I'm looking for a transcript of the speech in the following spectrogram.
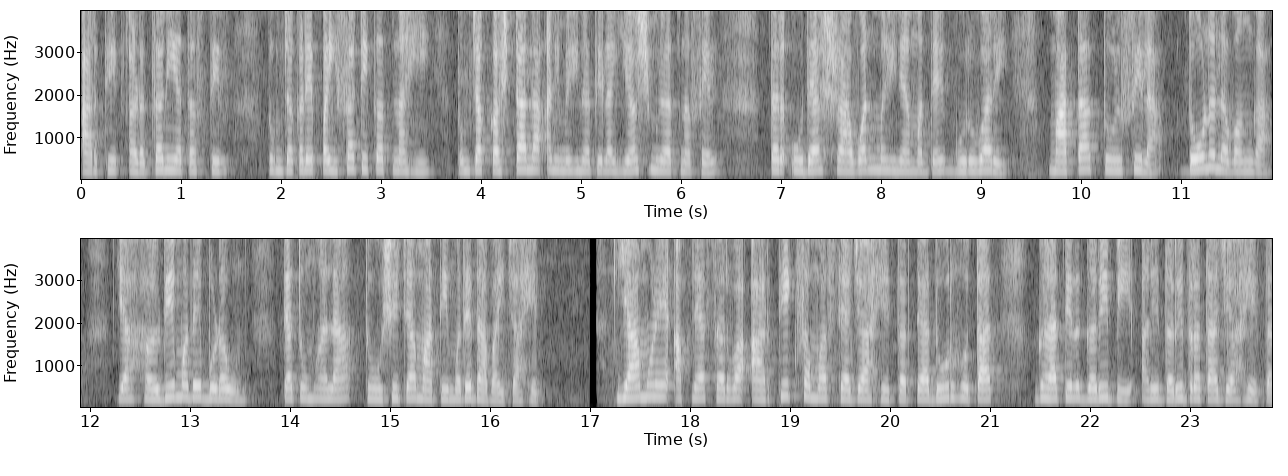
आर्थिक अडचणी येत असतील तुमच्याकडे पैसा टिकत नाही तुमच्या कष्टाला आणि मेहनतीला यश मिळत नसेल तर उद्या श्रावण महिन्यामध्ये गुरुवारी माता तुळशीला दोन लवंगा या हळदीमध्ये बुडवून त्या तुम्हाला तुळशीच्या मातीमध्ये दाबायच्या आहेत. यामुळे आपल्या सर्व आर्थिक समस्या ज्या आहेत तर त्या दूर होतात. घरातील गरिबी आणि दरिद्रता जी आहे तर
